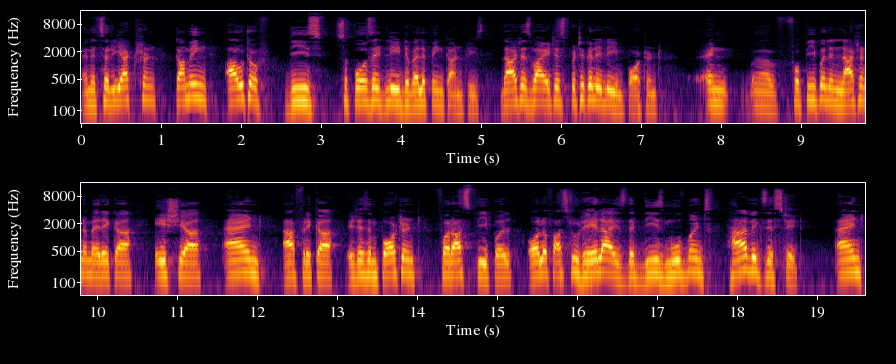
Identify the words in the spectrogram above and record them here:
and it's a reaction coming out of these supposedly developing countries. That is why it is particularly important, and uh, for people in Latin America, Asia, and Africa, it is important for us people, all of us, to realize that these movements have existed, and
